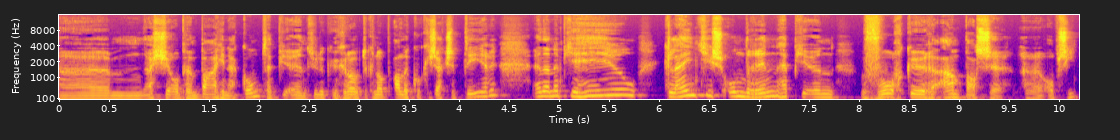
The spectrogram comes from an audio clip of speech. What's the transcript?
Um, als je op hun pagina komt, heb je natuurlijk een grote knop alle cookies accepteren. En dan heb je heel kleintjes onderin heb je een voorkeuren aanpassen uh, optie.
